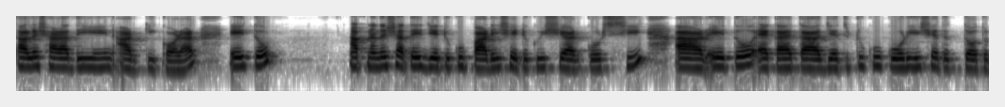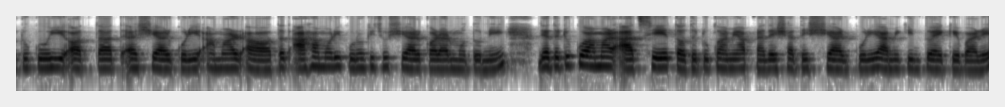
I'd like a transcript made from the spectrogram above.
তাহলে সারাদিন আর কি করার? এই তো আপনাদের সাথে যেটুকু পারি সেটুকুই শেয়ার করছি। আর এ তো একা একা যেতটুকু করি সে ততটুকুই অর্থাৎ শেয়ার করি। আমার অর্থাৎ আহামরি কোনো কিছু শেয়ার করার মতো নেই। যতটুকু আমার আছে ততটুকু আমি আপনাদের সাথে শেয়ার করি। আমি কিন্তু একেবারে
